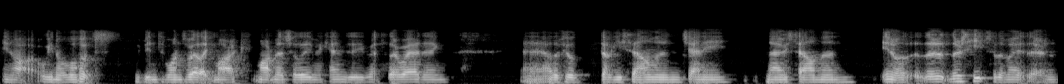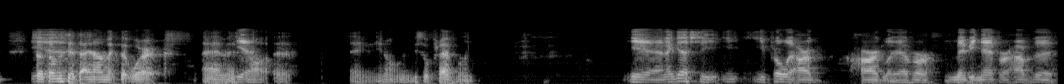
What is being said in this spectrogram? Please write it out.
you know, we know loads. We've been to ones where like Mark, Mark Mitchell, Lee Mackenzie went to their wedding. Uh, other people, Dougie Selman, Jenny, now Selman. You know, there, there's heaps of them out there, and so it's Yeah. obviously a dynamic that works. Um, it's Yeah. not, uh, uh, you know, wouldn't be so prevalent. Yeah, and I guess you, you, you probably hard, hardly ever, maybe never have the,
